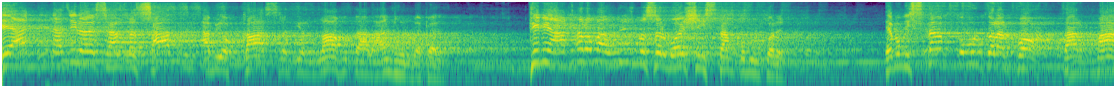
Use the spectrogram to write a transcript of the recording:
এই আয়াত নাজিল হয়েছে আল্লাহ সাদ আবি ওকাস রাদিয়াল্লাহু তাআলা আনহুর ব্যাপারে। তিনি আঠারো বা উনিশ বছর বয়সে ইসলাম কবুল করেন এবং ইসলাম কবুল করার পর তার মা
